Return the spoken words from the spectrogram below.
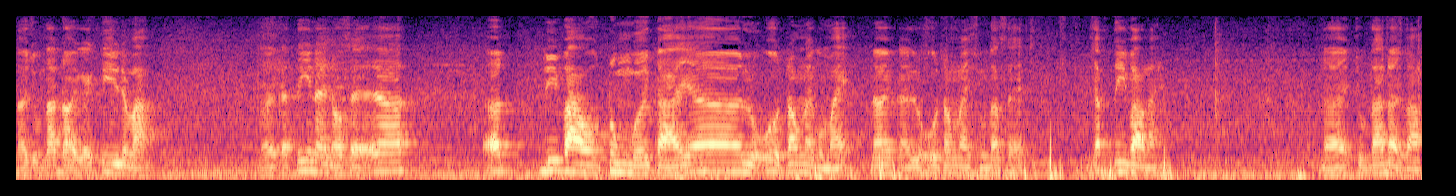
Đấy, chúng ta đẩy cái ti này vào. Đấy, cái ti này nó sẽ uh, đi vào trùng với cái uh, lỗ ở trong này của máy. Đây cái lỗ ở trong này chúng ta sẽ dắt ti vào này. Đấy chúng ta đẩy vào.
